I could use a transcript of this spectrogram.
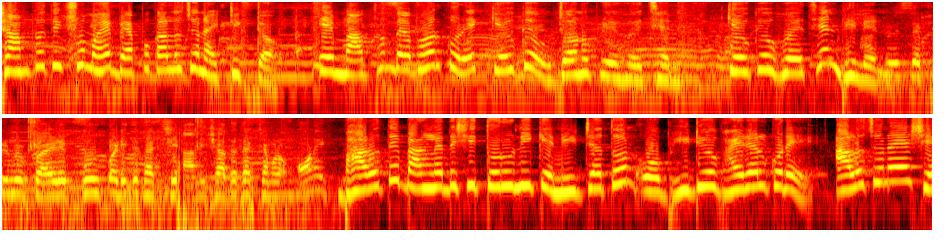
সাম্প্রতিক সময়ে ব্যাপক আলোচনায় টিকটক। এ মাধ্যম ব্যবহার করে কেউ কেউ জনপ্রিয় হয়েছেন। কেউ কেউ হয়েছেন ভিলেন। সেপ্টেম্বর ফ্রাইডে পুল পার্টিতে থাকছি আমি সাথে থাকছি আমার অনেক ভারতে বাংলাদেশি তরুণীকে নির্যাতন ও ভিডিও ভাইরাল করে আলোচনায় আসে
